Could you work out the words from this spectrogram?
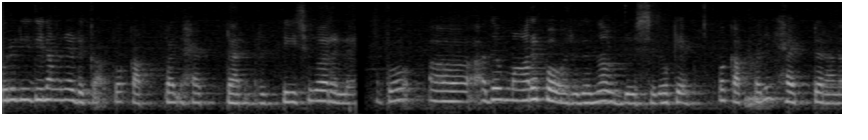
ഒരു രീതിയിൽ അങ്ങനെ എടുക്കാം. അപ്പോൾ കപ്പൽ ഹെക്ടർ ബ്രിട്ടീഷുകാരല്ലേ? അപ്പോൾ അത് മാറിപ്പോകരുതെന്നാണ് ഉദ്ദേശിച്ചത്. ഓക്കെ. അപ്പോൾ കപ്പൽ ഹെക്ടറാണ്.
